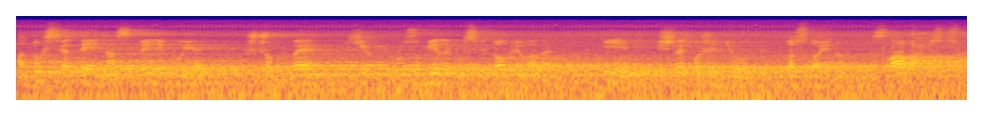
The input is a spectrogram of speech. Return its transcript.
а Дух Святий нас вилікує, щоб ми їх розуміли, усвідомлювали і пішли по життю достойно. Слава Ісусу!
